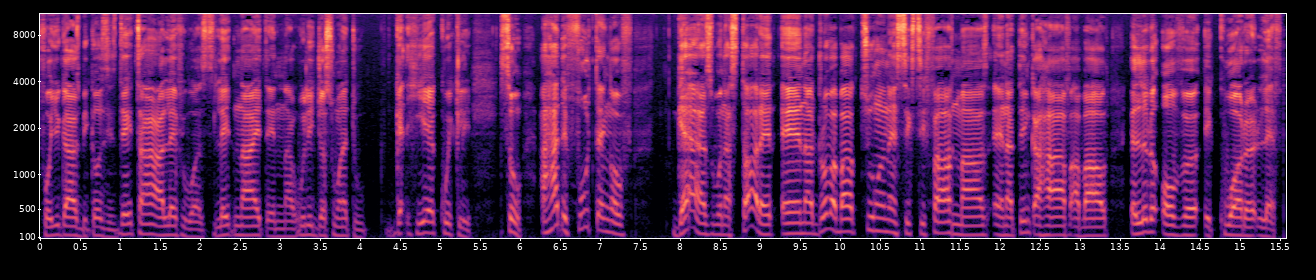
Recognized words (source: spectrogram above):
for you guys because it's daytime I left it was late night and I really just wanted to get here quickly. So I had a full tank of gas when I started and I drove about 265 miles and I think I have about a little over a quarter left.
